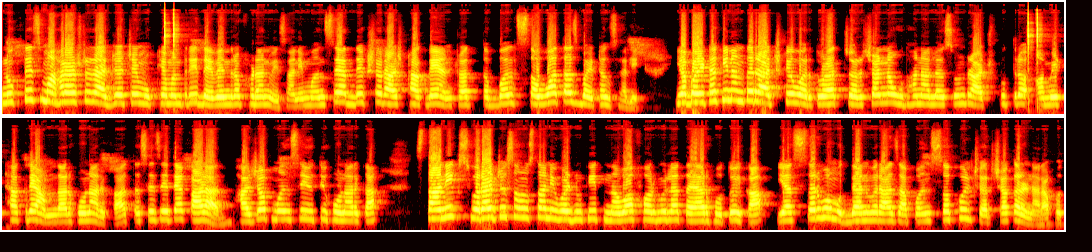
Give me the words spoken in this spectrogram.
नुकतेच महाराष्ट्र राज्याचे मुख्यमंत्री देवेंद्र फडणवीस आणि मनसे अध्यक्ष राज ठाकरे यांच्यात तब्बल सव्वा तास बैठक झाली. या बैठकीनंतर राजकीय वर्तुळात चर्चांना उधाण आलं असून राजपुत्र अमित ठाकरे आमदार होणार का? तसेच येत्या काळात भाजप मनसे युती होणार का? स्थानिक स्वराज्य संस्था निवडणुकीत नवा फॉर्म्युला तयार होतोय का? या सर्व मुद्द्यांवर आज आपण सखोल चर्चा करणार आहोत.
